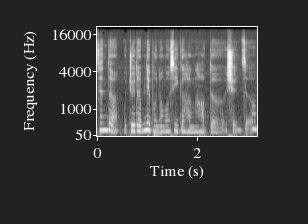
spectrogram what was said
真的，我觉得内部农工是一个很好的选择。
